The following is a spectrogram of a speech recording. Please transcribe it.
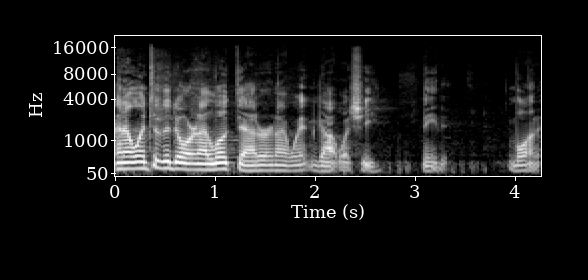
and I went to the door and I looked at her and I went and got what she needed, and wanted.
